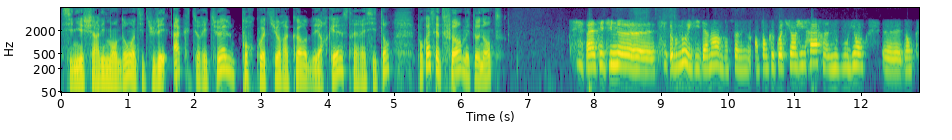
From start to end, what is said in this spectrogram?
signée Charlie Mandon intitulée Acte rituel pour quatuor à cordes et orchestre et récitant. Pourquoi cette forme étonnante? C'est une. Euh, nous, évidemment, en tant que Quatuor Girard, nous voulions euh, donc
